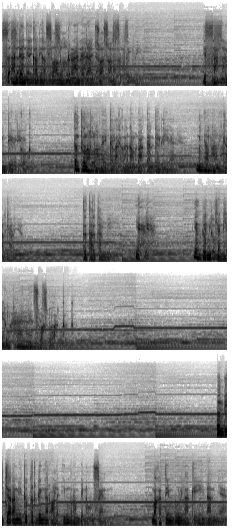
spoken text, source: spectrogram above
Seandainya kalian selalu berada dalam suasana seperti ini, di samping diriku, tentulah malaikat akan menampakkan dirinya menyalami kalian. Tetapi, ya, yang demikian itu hanya sewaktu-waktu. Pembicaraan itu terdengar oleh Imran bin Husain maka timbullah keinginannya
